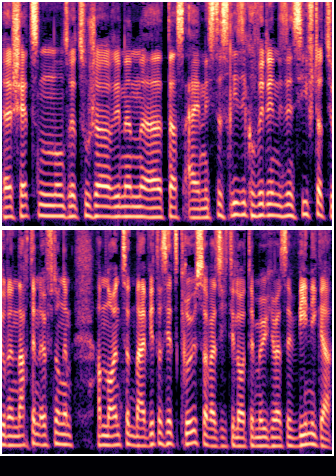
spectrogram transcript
äh, schätzen unsere Zuschauerinnen äh, das ein? Ist das Risiko für die Intensivstationen nach den Öffnungen am 19. Mai, wird das jetzt größer, weil sich die Leute möglicherweise weniger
